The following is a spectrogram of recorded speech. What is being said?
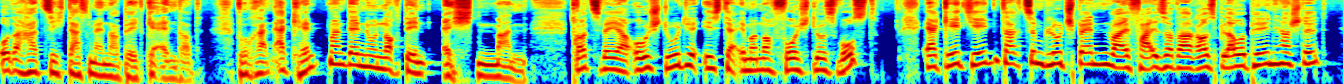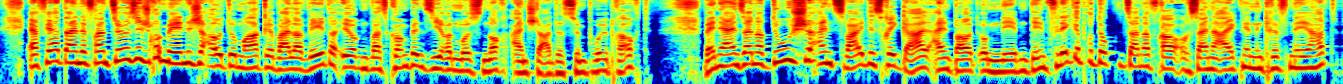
oder hat sich das Männerbild geändert? Woran erkennt man denn nun noch den echten Mann? Trotz WHO-Studie ist er immer noch furchtlos Wurst. Er geht jeden Tag zum Blutspenden, weil Pfizer daraus blaue Pillen herstellt. Er fährt eine französisch-rumänische Automarke, weil er weder irgendwas kompensieren muss noch ein Statussymbol braucht. Wenn er in seiner Dusche ein zweites Regal einbaut, um neben den Pflegeprodukten seiner Frau auch seine eigenen in Griffnähe hat?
